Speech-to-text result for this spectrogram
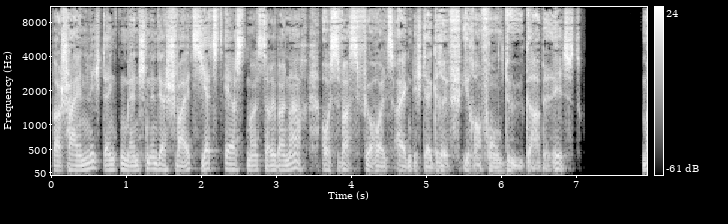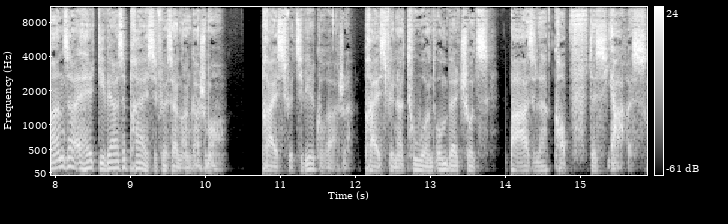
Wahrscheinlich denken Menschen in der Schweiz jetzt erstmals darüber nach, aus was für Holz eigentlich der Griff ihrer Fondue-Gabel ist. Mansa erhält diverse Preise für sein Engagement. Preis für Zivilcourage, Preis für Natur- und Umweltschutz, Basler Kopf des Jahres.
